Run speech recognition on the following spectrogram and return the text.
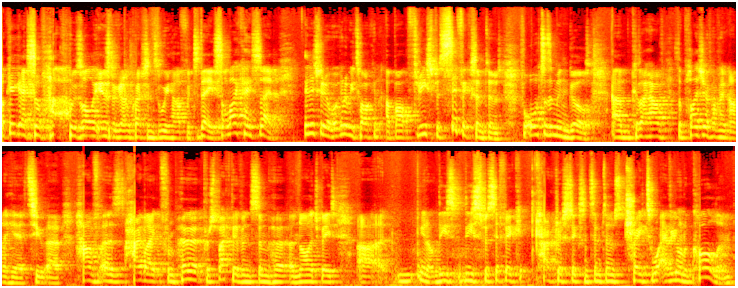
Okay, guys, so that was all the Instagram questions we have for today. So, like I said, in this video, we're going to be talking about three specific symptoms for autism in girls because I have the pleasure of having Anna here to uh, have us highlight from her perspective and some her knowledge base, uh, you know, these these specific characteristics and symptoms, traits, whatever you want to call them,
